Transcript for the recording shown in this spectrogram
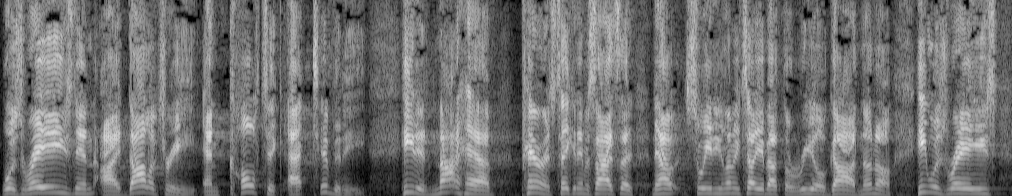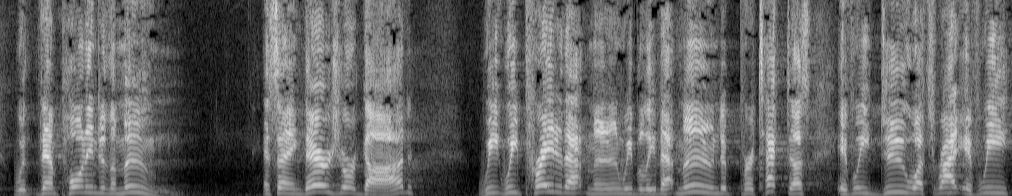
was raised in idolatry and cultic activity he did not have parents taking him aside and said, Now, sweetie, let me tell you about the real God. No, no. He was raised with them pointing to the moon and saying, There's your God. We, we pray to that moon. We believe that moon to protect us if we do what's right, if we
